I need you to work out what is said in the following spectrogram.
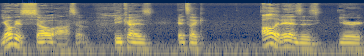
yoga is so awesome because it's like all it is is you're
